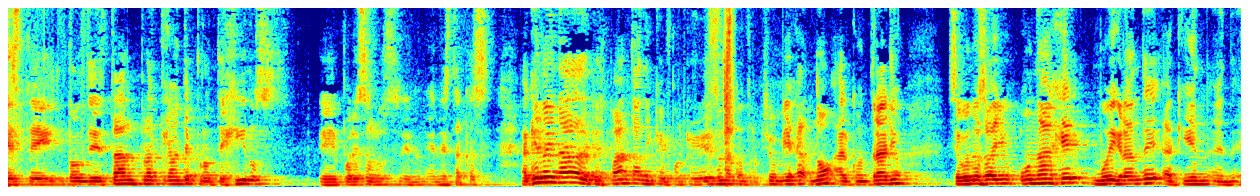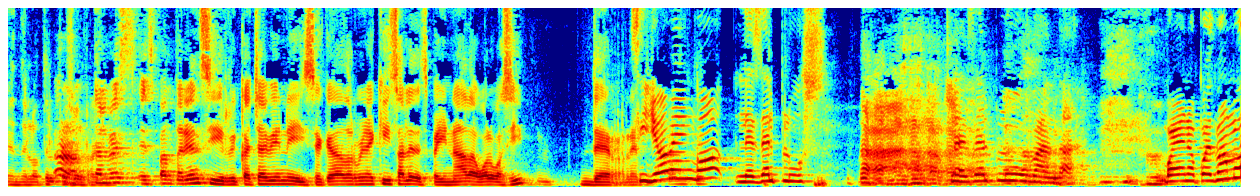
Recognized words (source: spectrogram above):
este, donde están prácticamente protegidos eh, por esa luz en, en esta casa. Aquí no hay nada de que espantan ni que porque es una construcción vieja, no, al contrario. Según eso hay un ángel muy grande aquí en, en- en el Hotel del Rey. tal vez espantarían si Ricachá viene y se queda a dormir aquí, sale despeinada o algo así. De repente. Si yo vengo, les da el plus. les da el plus, banda. Bueno, pues vamos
